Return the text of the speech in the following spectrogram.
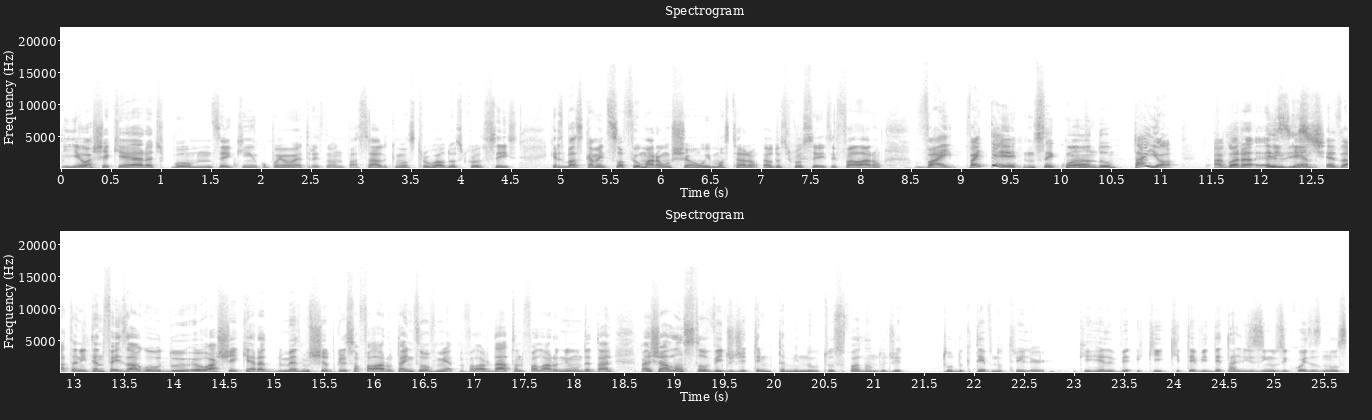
E eu achei que era, tipo, não sei quem acompanhou o E3 no ano passado, que mostrou o Elder Scrolls 6, que eles basicamente só filmaram o chão e mostraram Elder Scrolls 6 e falaram, vai, vai ter, não sei quando, tá aí, ó. Agora, a. Nintendo, exato, a Nintendo fez algo do, eu achei que era do mesmo estilo, porque eles só falaram, tá em desenvolvimento, não falaram data, não falaram nenhum detalhe, mas já lançou vídeo de 30 minutos falando de tudo que teve no trailer. Que, releve- que, que teve detalhezinhos e coisas nos,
